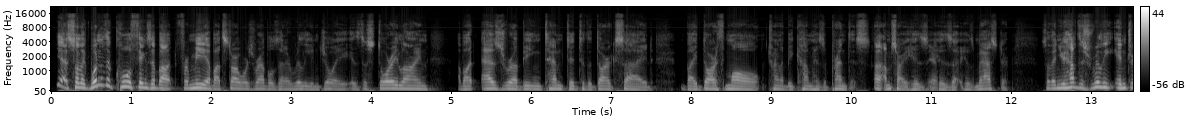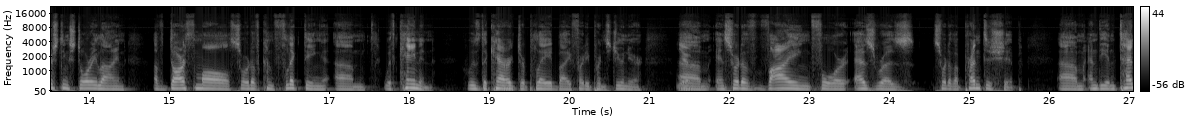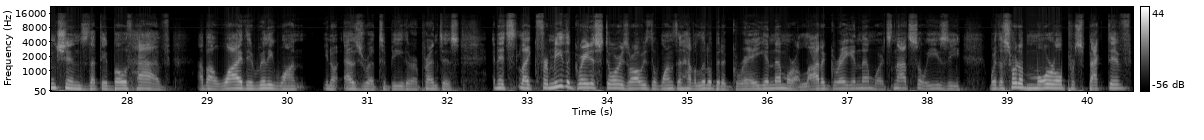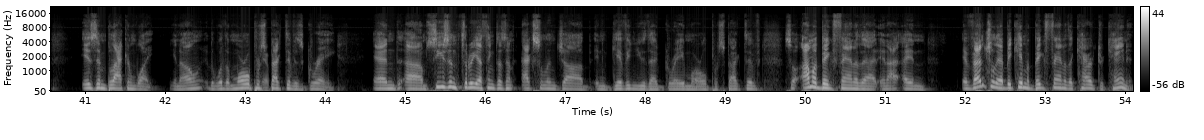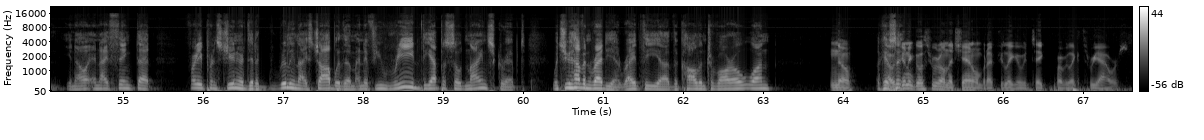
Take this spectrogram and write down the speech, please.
Yeah, so like one of the cool things about for me about Star Wars Rebels that I really enjoy is the storyline about Ezra being tempted to the dark side by Darth Maul trying to become his apprentice. Uh, I'm sorry, his Yeah. his uh, his master. So then you have this really interesting storyline of Darth Maul sort of conflicting um, with Kanan, who's the character played by Freddie Prinze Jr. Yeah. Um, and sort of vying for Ezra's sort of apprenticeship um, and the intentions that they both have about why they really want you know Ezra to be their apprentice. And it's like for me, the greatest stories are always the ones that have a little bit of gray in them or a lot of gray in them, where it's not so easy, where the sort of moral perspective isn't black and white. You know, where the moral perspective is gray. And um, season three, I think, does an excellent job in giving you that gray moral perspective. So I'm a big fan of that. And I and eventually I became a big fan of the character Kanan. You know, and I think that Freddie Prinze Jr. did a really nice job with him. And if you read the episode nine script, which you haven't read yet, right? The uh, the Colin Trevorrow one. No. Okay, I was so- gonna go through it on the channel, but I feel like it would take probably like three hours.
